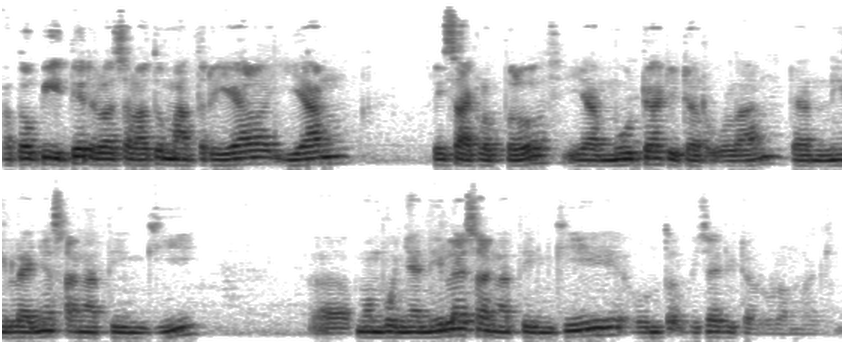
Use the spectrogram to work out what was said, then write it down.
atau PET adalah salah satu material yang recyclable, yang mudah didaur ulang dan nilainya sangat tinggi, eh, mempunyai nilai sangat tinggi untuk bisa didaur ulang lagi.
